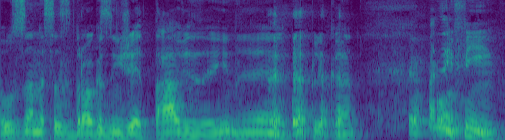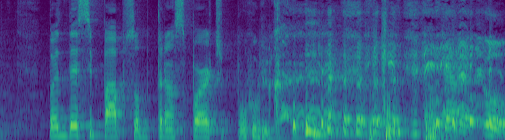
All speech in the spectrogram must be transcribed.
usando essas drogas injetáveis aí, né? É complicado. é Mas enfim, depois desse papo sobre transporte público. Cara, oh,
